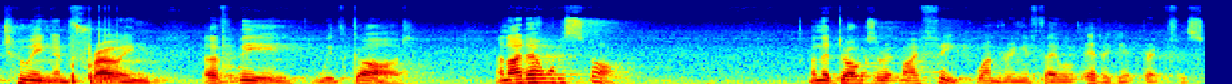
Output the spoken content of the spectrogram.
toing and froing of being with God. And I don't want to stop. And the dogs are at my feet, wondering if they will ever get breakfast.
